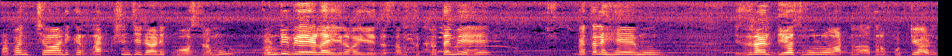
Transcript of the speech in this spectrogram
ప్రపంచానికి రక్షించడానికి కోసము రెండు వేల ఇరవై ఐదు సంవత్సర క్రితమే బెతలహేము ఇజ్రాయెల్ దేశంలో అత- అతను పుట్టాడు.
